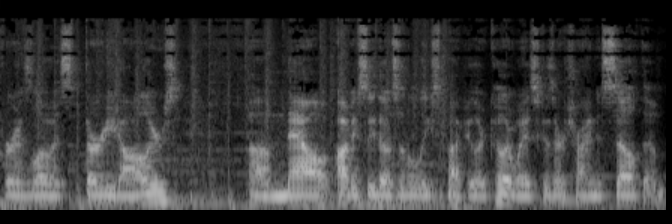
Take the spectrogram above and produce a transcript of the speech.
for as low as $30. Um, now, obviously those are the least popular colorways because they're trying to sell them.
